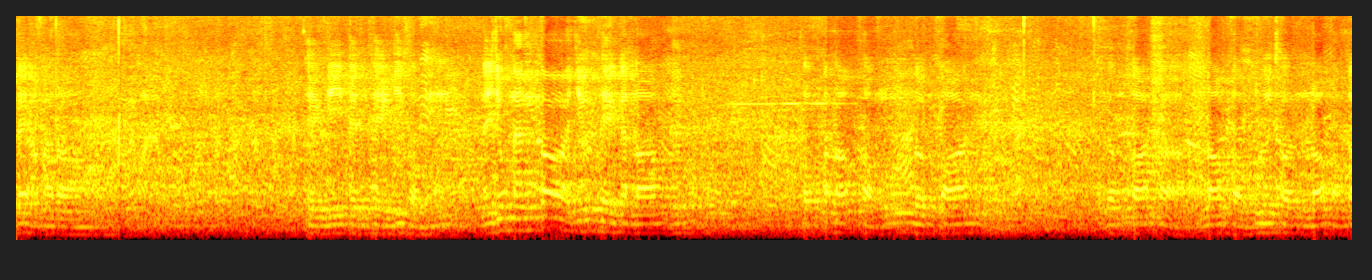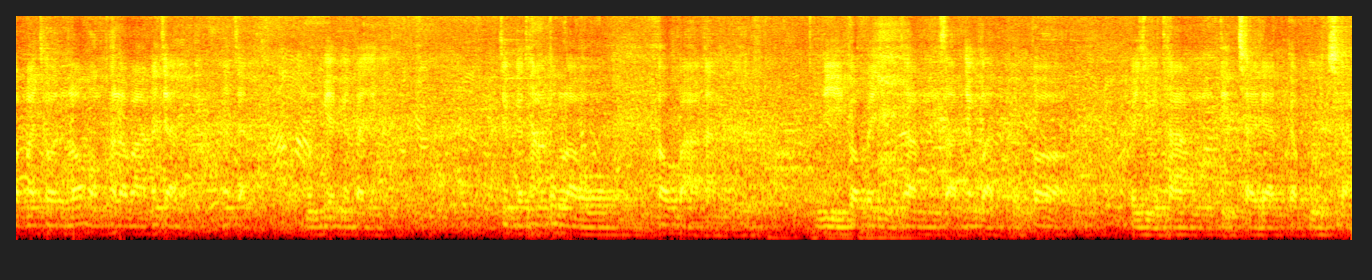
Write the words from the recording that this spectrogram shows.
ได้เอามาร้องเพลงนี้เป็นเพลงที่ผม ในยุคนั้นก็ยืมเพลงกันร้องผมก็ร้องของโดมคอนโดมคอนก็ร้องของผู้รุชนร้องของกรรมชนร้องของคาราวานน่าจะน่าจะหมุนเวียนกันไปอย่างนั้จนกระทั่งพวกเราเข้าป่ากันดีก็ไปอยู่ทางสามจังหวัดผมก็ ไปอยู่ทางติดชายแดนกัมพูชา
